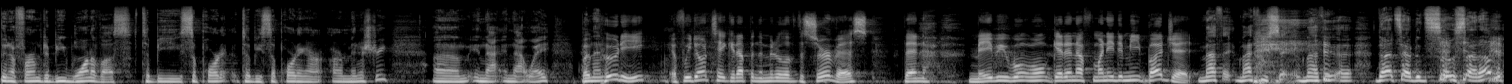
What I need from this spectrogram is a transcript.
been affirmed to be one of us, to be support to be supporting our, our ministry um, in that in that way. But then- Pooty, if we don't take it up in the middle of the service, then maybe we won't get enough money to meet budget. Matthew, Matthew, Matthew uh, that sounded so set up. Um,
